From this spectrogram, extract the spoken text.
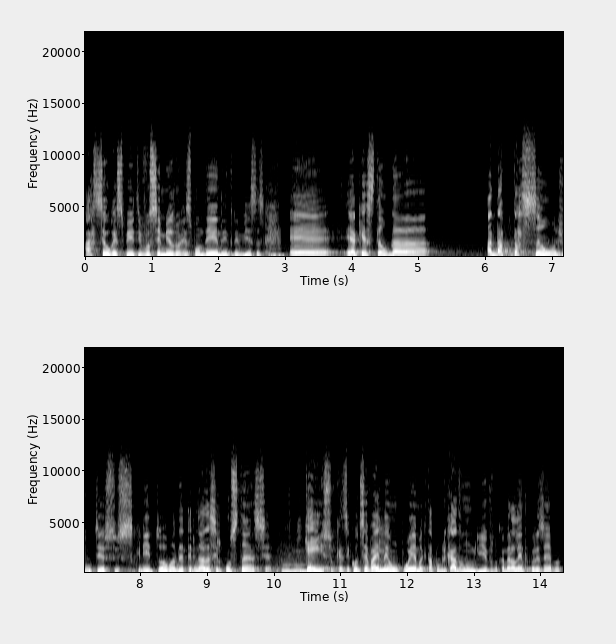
a seu respeito e você mesmo respondendo em entrevistas, é, é a questão da, adaptação de um texto escrito a uma determinada circunstância. Uhum. O que, é isso? Quer dizer, quando você vai ler um poema que está publicado num livro, no Câmera Lenta, por exemplo,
